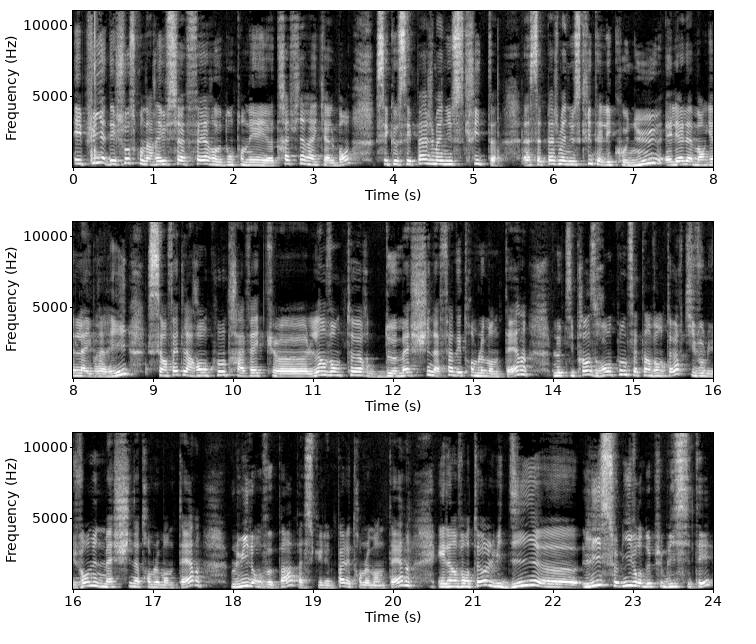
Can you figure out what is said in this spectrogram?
Et puis il y a des choses qu'on a réussi à faire dont on est très fier avec Alban, c'est que ces pages manuscrites, cette page manuscrite, elle est connue, elle est à la Morgan Library. C'est en fait la rencontre avec l'inventeur de machines à faire des tremblements de terre. Le petit prince rencontre cet inventeur qui veut lui vendre une machine à tremblement de terre. Lui, il en veut pas parce qu'il aime pas les tremblements de terre. Et l'inventeur lui dit euh, lis ce livre de publicité.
